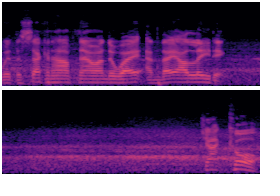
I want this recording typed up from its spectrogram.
with the second half now underway, and they are leading. Jack Cork.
